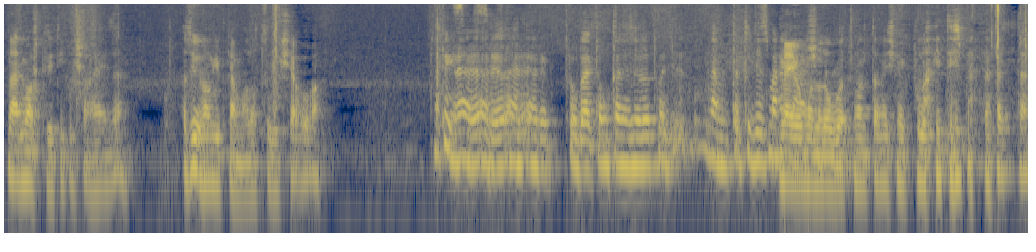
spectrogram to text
már most kritikus a helyzet. Az ő hangjuk nem haladszódik sehova. Hát igen, erre, erre, erre, próbáltam utalni az előtt, hogy nem, tehát hogy ez már... Mert jó monológot mondtam, és még Pulait is belevettem.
